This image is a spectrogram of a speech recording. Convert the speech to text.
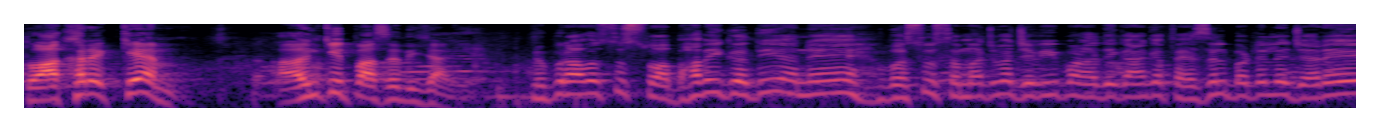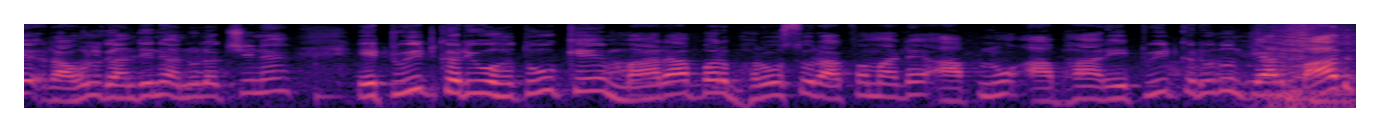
તો આખરે કેમ? અંકિત પાસેથી જાણીએ. નુપુર, આ વસ્તુ સ્વાભાવિક હતી અને વસ્તુ સમજવા જેવી પણ હતી, કારણ કે ફૈઝલ પટેલે જ્યારે રાહુલ ગાંધીને અનુલક્ષીને એ ટ્વીટ કર્યું હતું કે મારા પર ભરોસો રાખવા માટે આપનો આભાર, એ ટ્વીટ કર્યું હતું. ત્યારબાદ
